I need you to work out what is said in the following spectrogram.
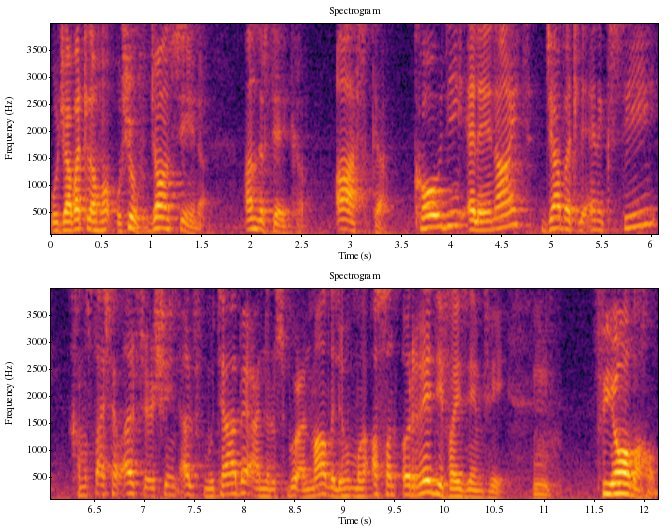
وجابت لهم وشوف جون سينا أندرتيكر آسكا كودي LA Knight جابت ل NXT 15000 ل 20000 متابع عن الأسبوع الماضي اللي هم أصلا already فايزين فيه. في يومهم.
